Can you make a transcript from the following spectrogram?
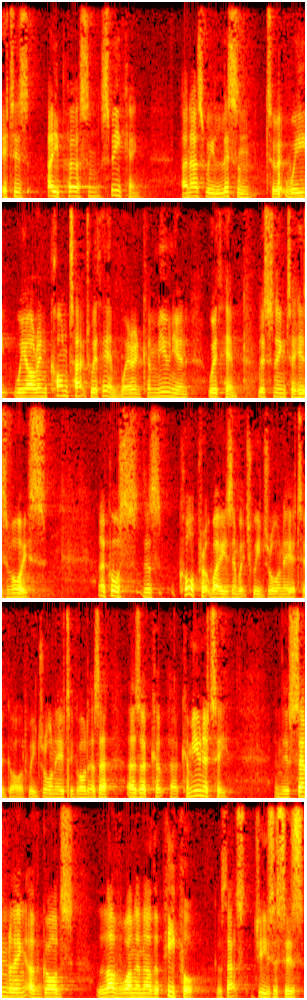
it is a person speaking. And as we listen to it, we, we are in contact with Him. We're in communion with Him, listening to His voice. And of course, there's corporate ways in which we draw near to God. We draw near to God as a, as a, co- a community in the assembling of God's love one another people, because that's Jesus'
